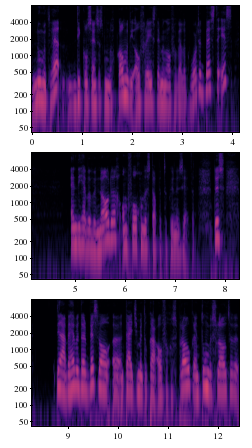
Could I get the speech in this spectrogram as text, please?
noem het. Hè. Die consensus moet nog komen, die overeenstemming over welk woord het beste is. En die hebben we nodig om volgende stappen te kunnen zetten. Dus ja, we hebben er best wel eh, een tijdje met elkaar over gesproken. En toen besloten, we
